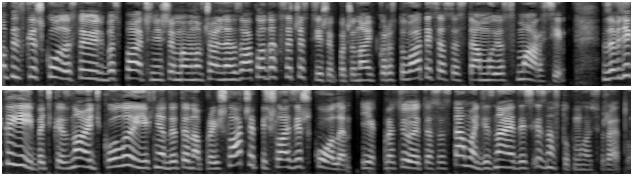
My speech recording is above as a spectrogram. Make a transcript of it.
тернопільські школи стають безпечнішими в навчальних закладах, все частіше починають користуватися системою Смарсі. Завдяки їй батьки знають, коли їхня дитина прийшла чи пішла зі школи. Як працює ця система, дізнаєтесь із наступного сюжету.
